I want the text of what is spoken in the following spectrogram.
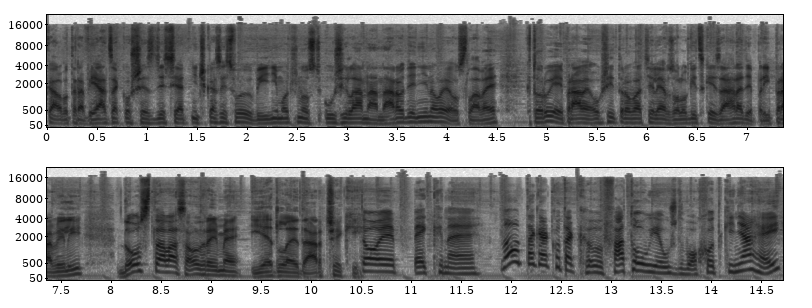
alebo teda viac ako 60 si svoju výnimočnosť užila na narodeninovej oslave, ktorú jej práve ošetrovatelia v zoologickej záhrade pripravili. Dostala samozrejme jedlé darčeky. To je pekné. No, tak ako tak e, Fatou je už dôchodkyňa, hej,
